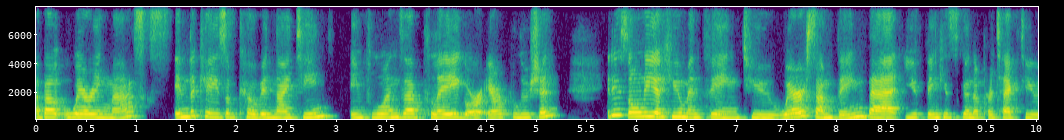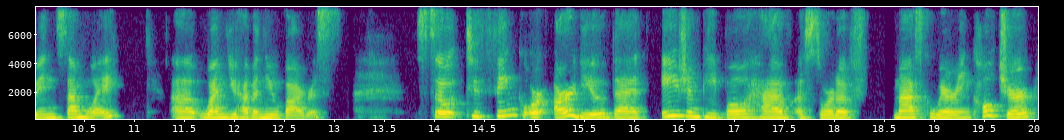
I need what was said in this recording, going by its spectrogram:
about wearing masks in the case of COVID-19, influenza, plague, or air pollution it is only a human thing to wear something that you think is going to protect you in some way uh, when you have a new virus. So to think or argue that Asian people have a sort of mask wearing culture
